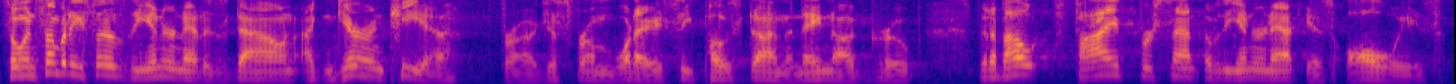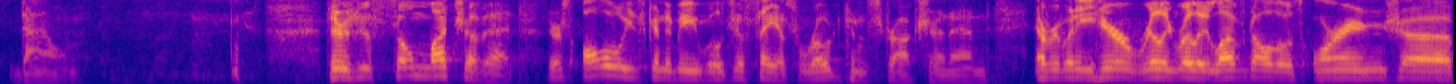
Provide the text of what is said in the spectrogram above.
So when somebody says the internet is down, I can guarantee you, from, just from what I see posted on the NANOG group, that about 5% of the internet is always down. There's just so much of it. There's always going to be, we'll just say it's road construction. And everybody here really, really loved all those orange uh,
